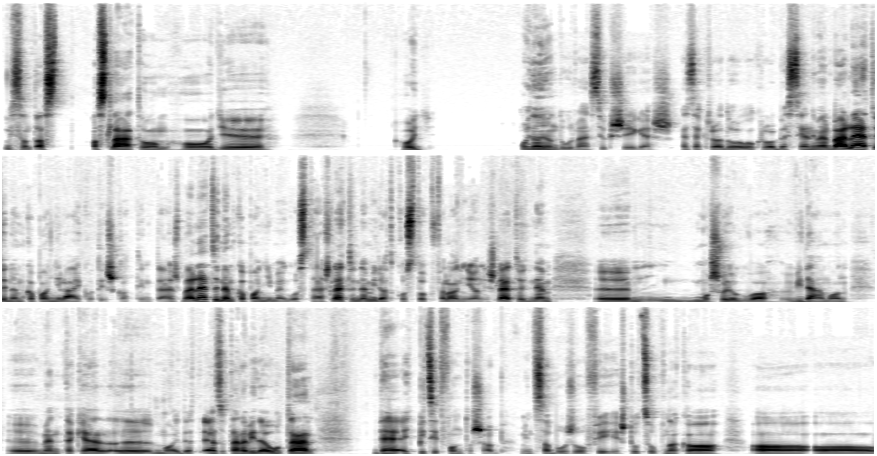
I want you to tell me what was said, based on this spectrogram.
viszont azt, azt látom, hogy, hogy hogy nagyon durván szükséges ezekről a dolgokról beszélni, mert bár lehet, hogy nem kap annyi lájkot és kattintást, bár lehet, hogy nem kap annyi megosztást, lehet, hogy nem iratkoztok fel annyian, és lehet, hogy nem ö, mosolyogva, vidáman ö, mentek el ö, majd ezután a videó után, de egy picit fontosabb, mint Szabó Zsófi és Tucupnak a, a, a,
